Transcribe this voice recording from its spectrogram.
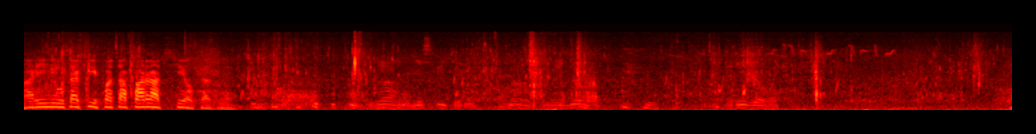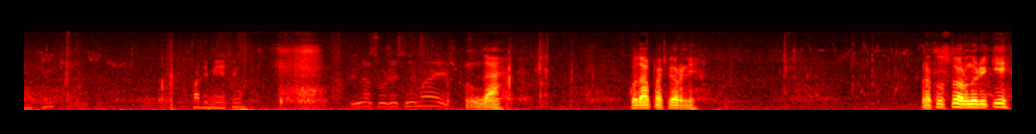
Смотри, не утопи, фотоаппарат сел как бы. Да, действительно. На руку надел. Ревелочку. Вот? Подметил. Ты нас уже снимаешь? Да. Куда поперли? На ту сторону реки?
